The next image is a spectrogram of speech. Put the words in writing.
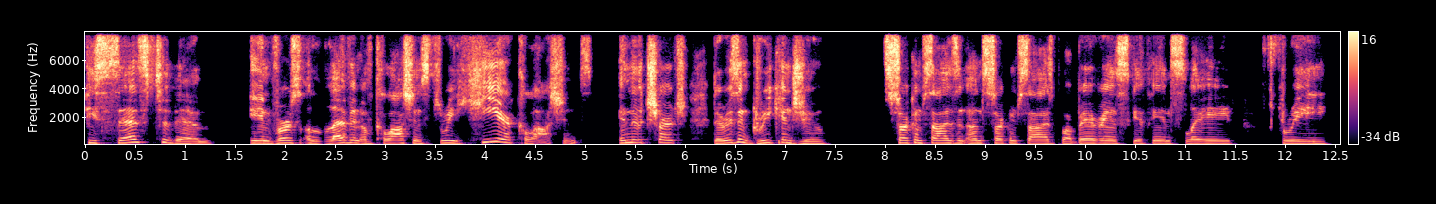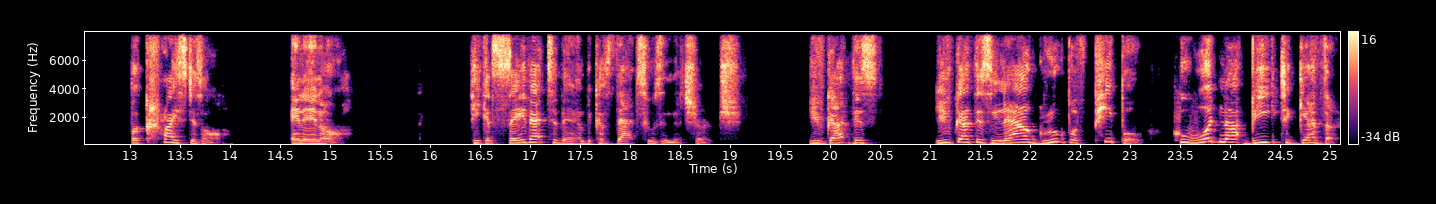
He says to them in verse 11 of Colossians 3, here Colossians, in the church, there isn't Greek and Jew, circumcised and uncircumcised, barbarian, Scythian, slave, free, but Christ is all and in all. He could say that to them because that's who's in the church. You've got this, you've got this now group of people who would not be together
